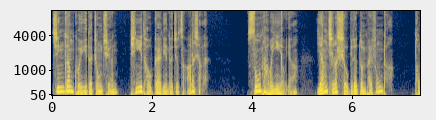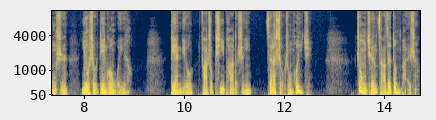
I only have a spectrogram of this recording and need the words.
金刚诡异的重拳。劈头盖脸的就砸了下来，苏大伟一咬牙，扬起了手臂的盾牌封挡，同时右手电光围绕，电流发出噼啪的声音，在他手中汇聚，重拳砸在盾牌上。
